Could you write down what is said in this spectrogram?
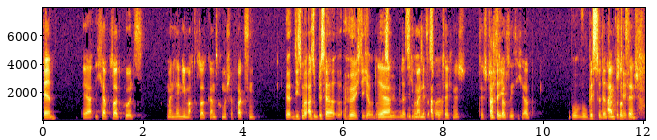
Ähm, ja, ich habe gerade kurz, mein Handy macht gerade ganz komische Faxen. ja, diesmal, also bisher höre ich dich aber noch nicht Ja, so wie beim letzten ich meine Also jetzt das akkutechnisch. Der stürzt gerade richtig ab. Wo, wo bist du denn? Ein akkutechnisch? Prozent.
